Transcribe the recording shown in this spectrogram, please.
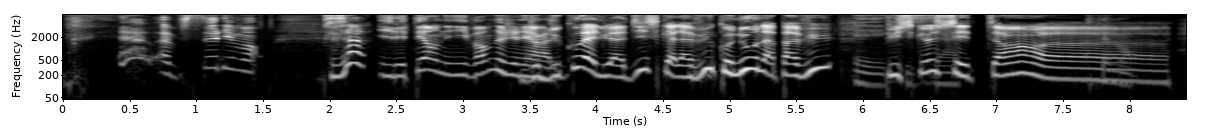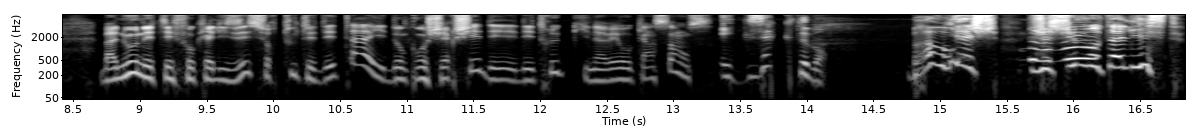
Absolument. C'est ça Il était en uniforme de Donc général. du coup elle lui a dit ce qu'elle a vu que nous on n'a pas vu puisque c'est un... euh, Bah nous on était focalisés sur tous tes détails donc on cherchait des, des trucs qui n'avaient aucun sens. Exactement. Bravo. Yes Je suis mentaliste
